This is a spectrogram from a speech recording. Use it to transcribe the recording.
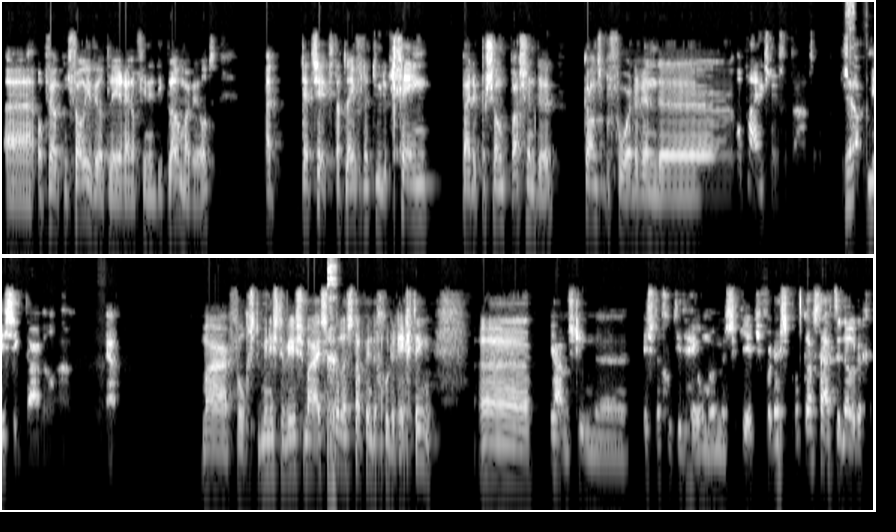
uh, op welk niveau je wilt leren en of je een diploma wilt. that's it. Dat levert natuurlijk geen bij de persoon passende, kansbevorderende opleidingsresultaten op. Dus ja. dat mis ik daar wel aan. Maar volgens de minister Wiersma is het wel een stap in de goede richting. Uh, ja, misschien uh, is het een goed idee om hem eens een keertje voor deze podcast uit te nodigen.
